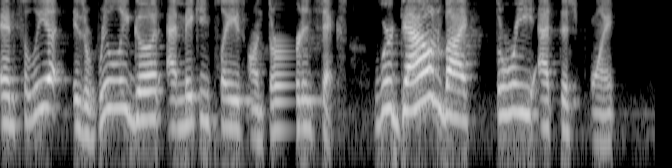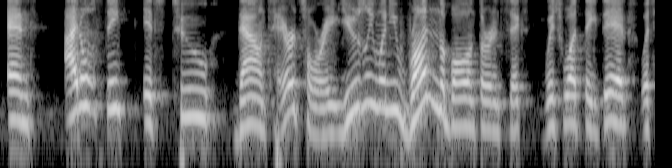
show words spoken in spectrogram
And Taulia is really good at making plays on third and six. We're down by three at this point, And I don't think it's two down territory. Usually, when you run the ball on third and six, which what they did with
